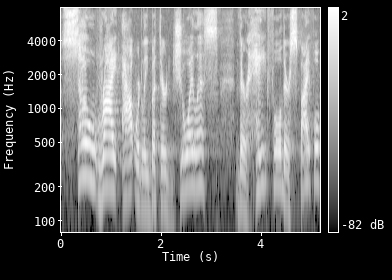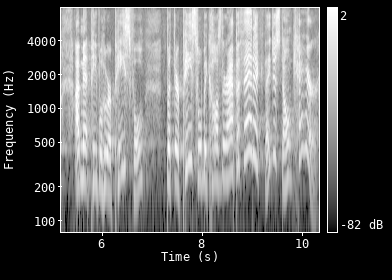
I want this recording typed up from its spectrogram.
so right outwardly, but they're joyless, they're hateful, they're spiteful. I've met people who are peaceful, but they're peaceful because they're apathetic, they just don't care.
